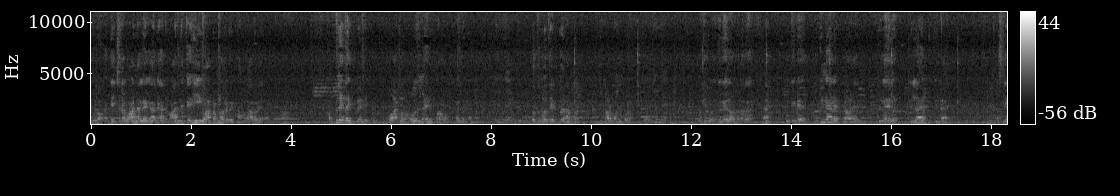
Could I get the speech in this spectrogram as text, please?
అది ఒక తెచ్చిన వాడినలే కానీ అది వాడినాక ఈ వాటర్ మొదలు పెట్టిన అమలు అలవేరా కంప్లీట్ తగ్గిపోయింది ఇప్పుడు. వాటర్ రోజు డైలీ పొరం ఒక పని పెట్టాను పొద్దు పోతే వెళ్ళిపోయినా కూడా. ఇంటికాడ కూడా కుకింగ్ ఆయిల్ వాడుతున్నారా? కుకింగ్ ఆయిల్ కుకింగ్ ఆయిల్ ఇప్పుడు వాడేది ఆయిల్ ఇల్లు ఆయిల్ కుకింగ్ ఆయిల్ అసలు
